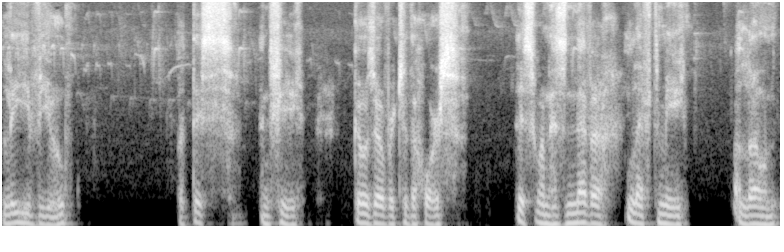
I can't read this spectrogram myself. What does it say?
leave you. But this, and she goes over to the horse. This one has never left me alone.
